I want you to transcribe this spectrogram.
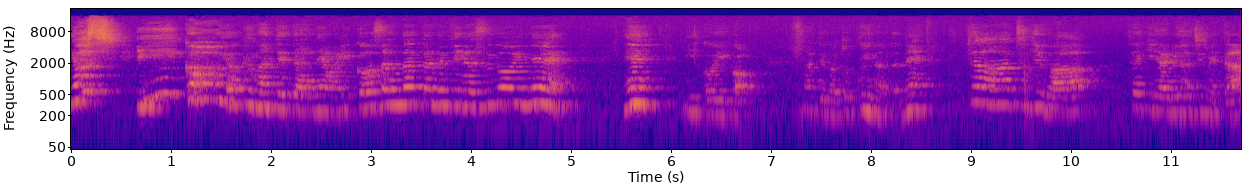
よしいい子よく待ってたね。お利口さんだったねティナすごいね。ねいい子いい子。待てが得意なんだね。じゃあ次は最近やり始めた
